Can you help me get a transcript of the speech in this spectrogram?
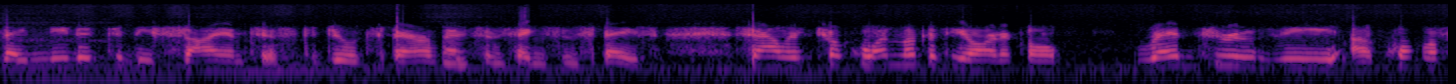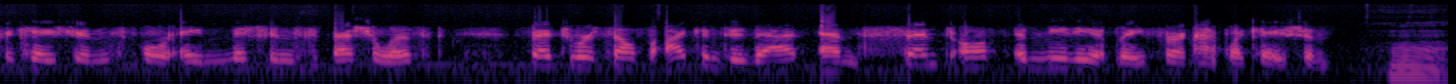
they needed to be scientists to do experiments and things in space. Sally took one look at the article, read through the uh, qualifications for a mission specialist, said to herself, I can do that, and sent off immediately for an application. Hmm.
